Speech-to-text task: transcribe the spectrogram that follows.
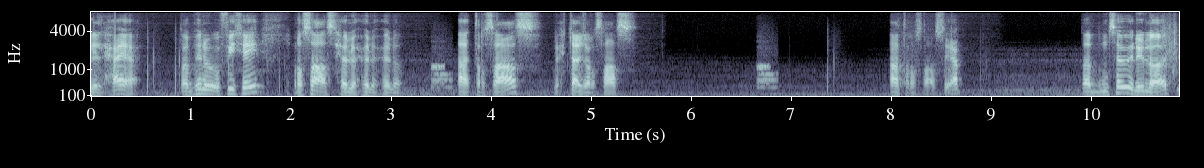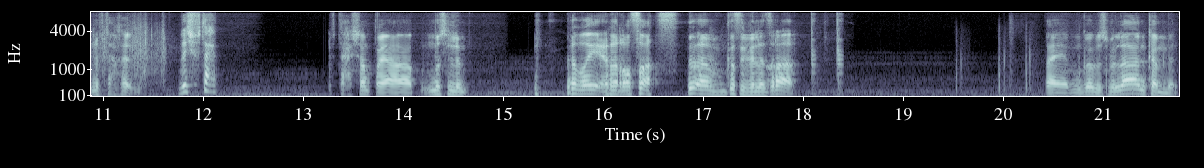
للحياة طيب هنا في شيء؟ رصاص. حلو حلو حلو. هات رصاص. نحتاج رصاص. هات رصاص. yep. طيب نسوي reload نفتح خ... ليش فتحت؟ افتح الشنطة يا مسلم. ضيع في الرصاص. مقصي في الأزرار. طيب نقول بسم الله نكمل.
